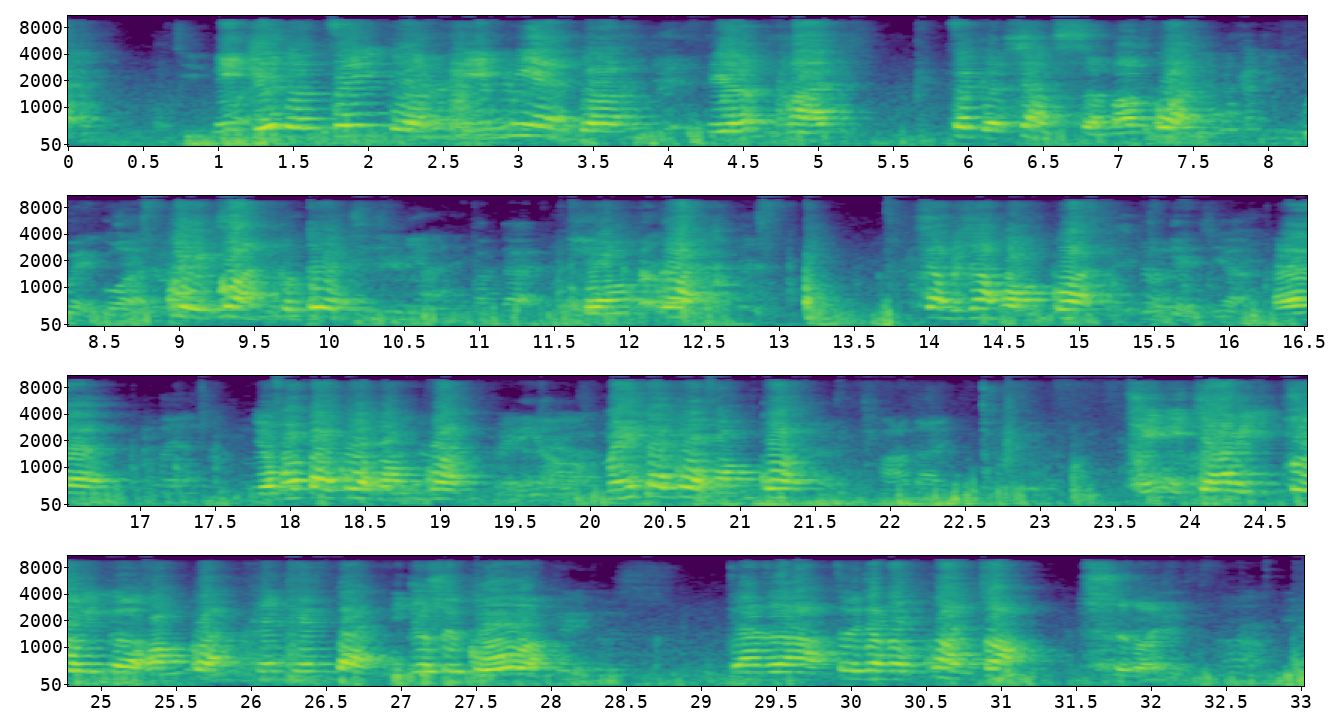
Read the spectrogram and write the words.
你觉得这个平面的圆盘，这个像什么冠？桂冠，桂冠不对，皇冠，像不像皇冠？哎，有没有戴过皇冠？没有，没戴过皇冠，请你家里做一个皇冠，天天戴，你就是国王。这样子啊，这个叫做冠状齿轮。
